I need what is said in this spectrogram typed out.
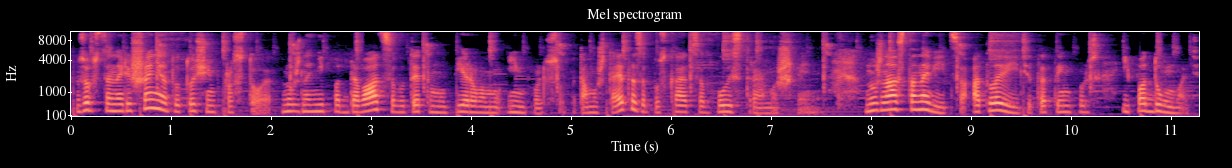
Но, собственно, решение тут очень простое. Нужно не поддаваться вот этому первому импульсу, потому что это запускается быстрое мышление. Нужно остановиться, отловить этот импульс и подумать,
